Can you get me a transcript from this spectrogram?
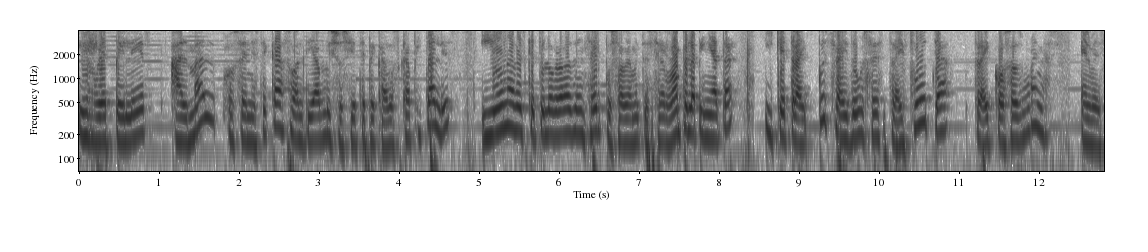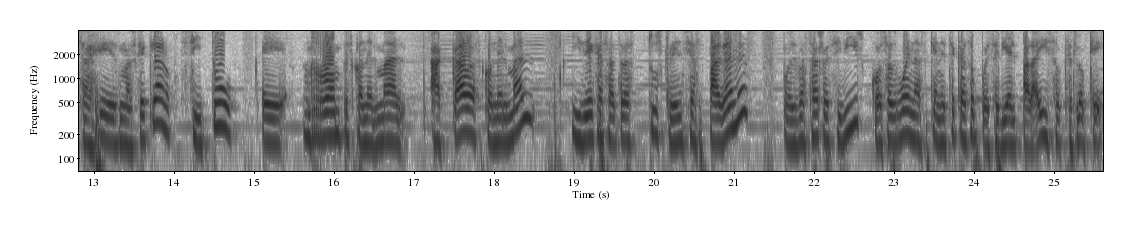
y repeler al mal, o sea, en este caso al diablo y sus siete pecados capitales. Y una vez que tú lograbas vencer, pues obviamente se rompe la piñata. ¿Y qué trae? Pues trae dulces, trae fruta, trae cosas buenas. El mensaje es más que claro. Si tú eh, rompes con el mal, acabas con el mal y dejas atrás tus creencias paganas, pues vas a recibir cosas buenas, que en este caso pues sería el paraíso, que es lo que,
